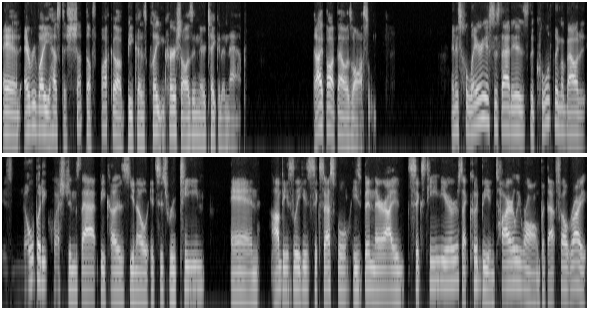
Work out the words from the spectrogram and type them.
and everybody has to shut the fuck up because Clayton Kershaw is in there taking a nap. And I thought that was awesome. And as hilarious as that is, the cool thing about it is nobody questions that because, you know, it's his routine and obviously he's successful. He's been there I 16 years. That could be entirely wrong, but that felt right.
